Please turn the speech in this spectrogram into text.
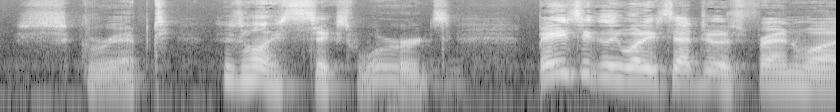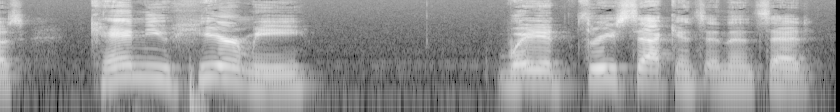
script. There's only six words. Basically, what he said to his friend was, Can you hear me? Waited three seconds and then said,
